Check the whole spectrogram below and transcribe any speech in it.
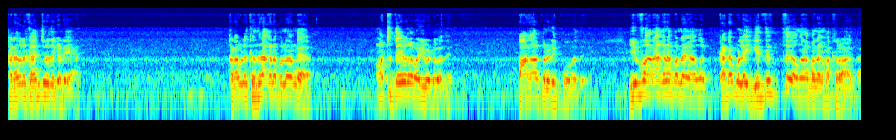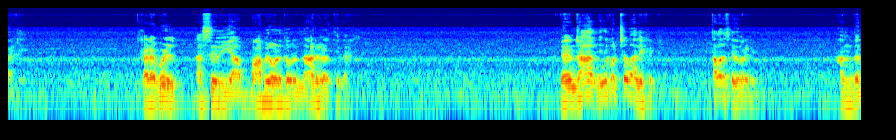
கடவுளுக்கு அஞ்சுவது கிடையாது. கடவுளுக்கு எதிராக என்ன பண்ணுவாங்க? மற்ற தெய்வங்களை வழிபடுவது பாகால் பிரடி போவது. இவ்வாறாக என்ன பண்ணாங்க? அவங்க கடவுளை எதிர்த்து அவங்க என்ன பண்ணாங்க? மக்கள் வாழ்ந்தார்கள். கடவுள் அசிரியா பாபிலோனுக்கு ஒரு நாடு கடத்தினார் ஏனென்றால் நீங்க குற்றவாளிகள். தவறு செய்தவர்கள். அந்த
